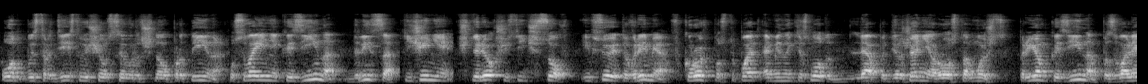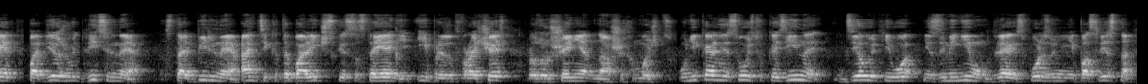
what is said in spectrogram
от быстродействующего сывороточного протеина. Усвоение казеина длится в течение 4-6 часов, и все это время в крови кровь поступают аминокислоты для поддержания роста мышц. Прием казеина позволяет поддерживать длительное стабильное антикатаболическое состояние и предотвращать разрушение наших мышц. Уникальные свойства казеина делают его незаменимым для использования непосредственно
